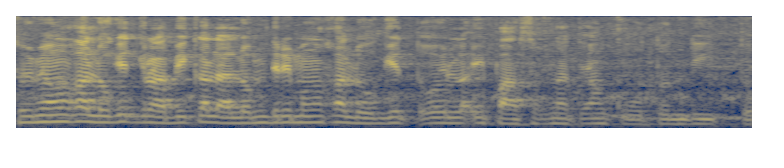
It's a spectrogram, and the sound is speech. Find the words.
So yung mga kalugit, grabe ka lalom din mga kalugit o ipasok natin ang kuton dito.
